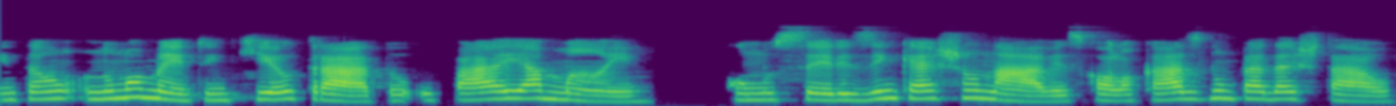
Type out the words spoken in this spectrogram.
Então, no momento em que eu trato o pai e a mãe como seres inquestionáveis, colocados num pedestal,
